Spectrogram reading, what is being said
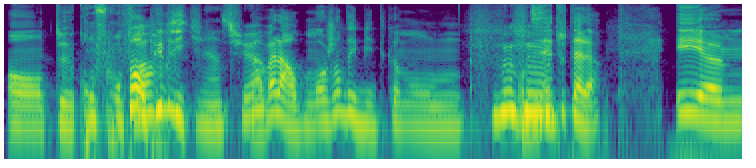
en te confrontant au public. Bien sûr. Bah voilà, en mangeant des bites comme on, on disait tout à l'heure. Et euh,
